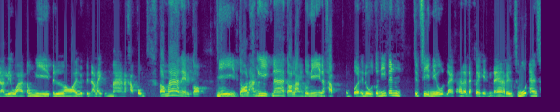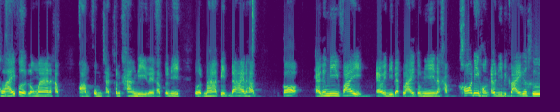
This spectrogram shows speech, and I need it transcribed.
จะเรียกว่าต้องมีเป็นรอยหรือเป็นอะไรขึ้นมานะครับผมต่อมาเนี่ยก็มีจอหลังอีกหน้าจอหลังตัวนี้นะครับ ผมเปิดให้ดูตัวนี้เป็น 14 นิ้วหลายท่านอาจจะเคยเห็นนะเป็น smooth and slide เปิดลงมานะครับ ความคมชัดค่อนข้างดีเลยครับ ตัวนี้เปิดมาปิดได้นะครับ ก็แถมยังมีไฟ LED backlight ตัวนี้นะครับ ข้อดีของ LED backlight ก็คือ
